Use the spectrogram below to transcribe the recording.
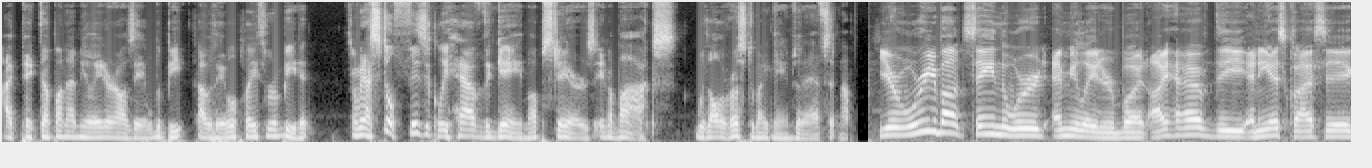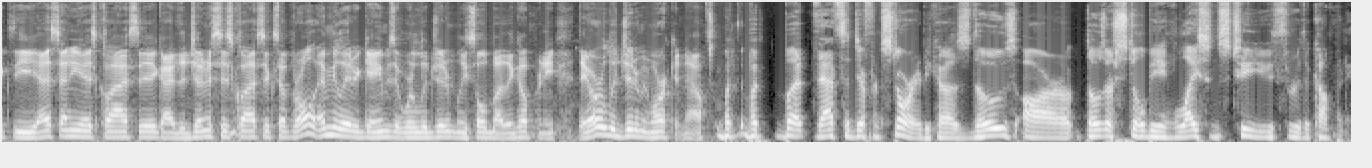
I picked up on emulator and I was able to beat I was able to play through and beat it. I mean I still physically have the game upstairs in a box with all the rest of my games that I have sitting up. You're worried about saying the word emulator, but I have the NES Classic, the SNES Classic, I have the Genesis Classic stuff. They're all emulator games that were legitimately sold by the company. They are a legitimate market now. But but but that's a different story because those are those are still being licensed to you through the company.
